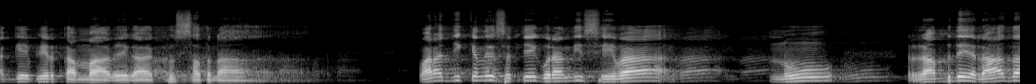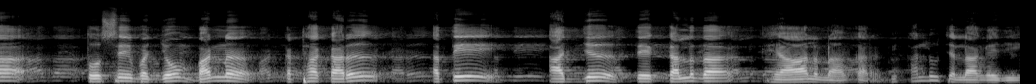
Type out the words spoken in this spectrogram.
ਅੱਗੇ ਫਿਰ ਕੰਮ ਆਵੇਗਾ ਖੁ ਸਤਨਾਮ। ਮਹਾਰਾਜ ਜੀ ਕਹਿੰਦੇ ਸੱਚੇ ਗੁਰਾਂ ਦੀ ਸੇਵਾ ਨੂੰ ਰੱਬ ਦੇ ਰਾਹ ਦਾ ਤੋਸੇ ਵਜੋਂ ਬੰਨ ਇਕੱਠਾ ਕਰ ਅਤੇ ਅੱਜ ਤੇ ਕੱਲ ਦਾ ਖਿਆਲ ਨਾ ਕਰ। ਵੀ ਕੱਲ ਨੂੰ ਚੱਲਾਂਗੇ ਜੀ,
